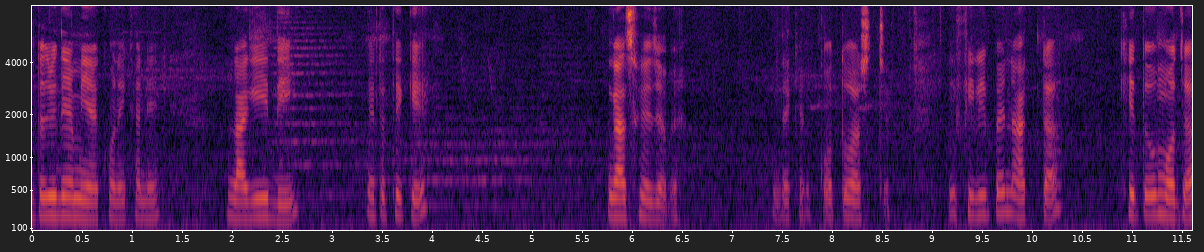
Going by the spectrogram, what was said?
এটা যদি আমি এখন এখানে লাগিয়ে দিই, এটা থেকে গাছ হয়ে যাবে। দেখেন কত আসছে। এই ফিলিপাইন আখটা খেতেও মজা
